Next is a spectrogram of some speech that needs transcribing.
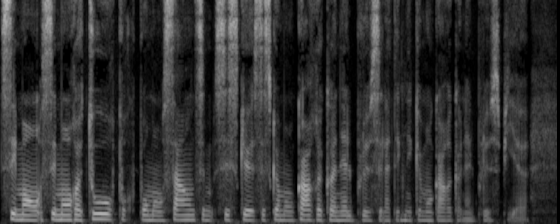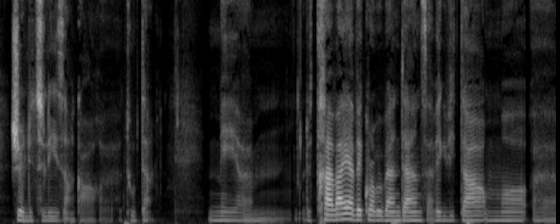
c'est mon, c'est mon retour pour, pour mon centre. C'est, c'est ce que, c'est ce que mon corps reconnaît le plus. C'est la technique que mon corps reconnaît le plus. Puis je l'utilise encore tout le temps. Mais euh, le travail avec Rubber Band Dance, avec Victor, m'a, euh,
